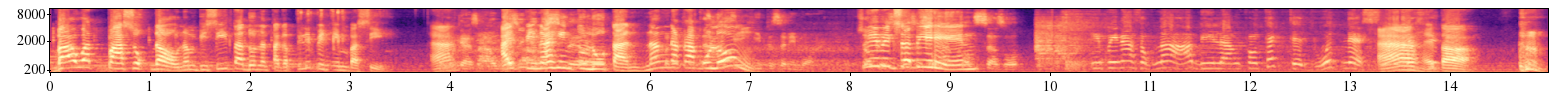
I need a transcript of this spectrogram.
Bawat pasok daw ng bisita doon ng taga Philippine Embassy ha, ay pinahintulutan ng nakakulong. So, ibig sabihin, Ipinasok na bilang protected witness. Ah, eto.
